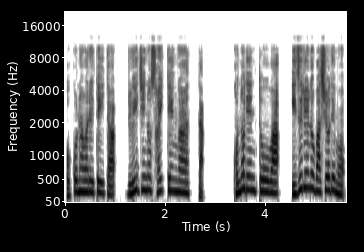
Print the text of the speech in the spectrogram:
行われていた類似の祭典があった。この伝統はいずれの場所でも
